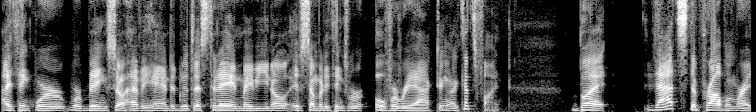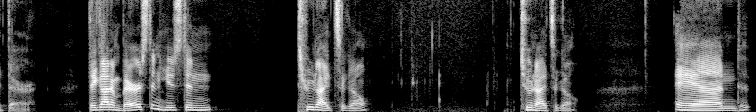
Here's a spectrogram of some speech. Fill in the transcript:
I think we're we're being so heavy-handed with this today and maybe you know if somebody thinks we're overreacting like that's fine. But that's the problem right there. They got embarrassed in Houston 2 nights ago. 2 nights ago. And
